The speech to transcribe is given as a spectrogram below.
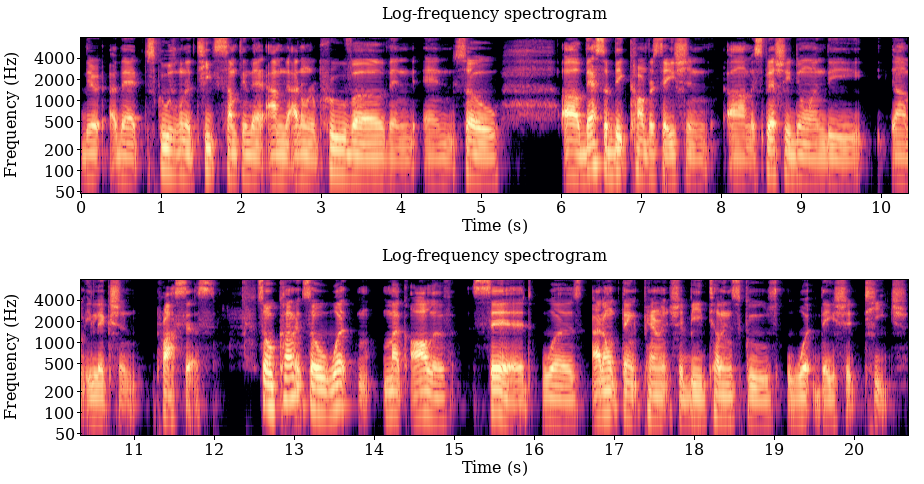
there that schools going to teach something that I'm I don't approve of, and and so uh, that's a big conversation, um, especially during the um, election process. So coming, so what McAuliffe said was, I don't think parents should be telling schools what they should teach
